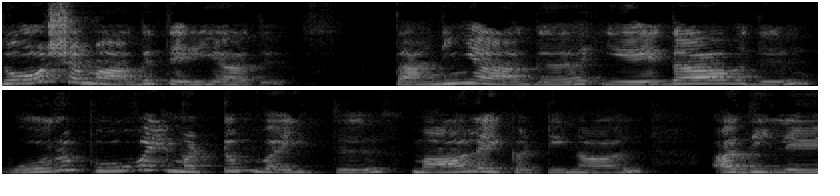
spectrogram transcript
தோஷமாக தெரியாது. தனியாக ஏதாவது ஒரு பூவை மட்டும் வைத்து மாலை கட்டினால் அதிலே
